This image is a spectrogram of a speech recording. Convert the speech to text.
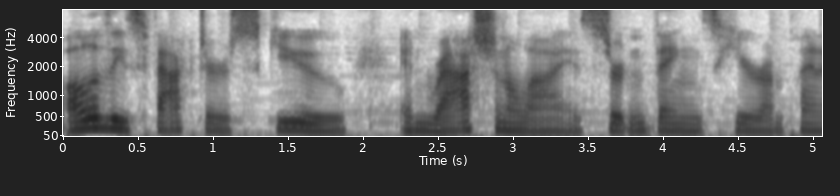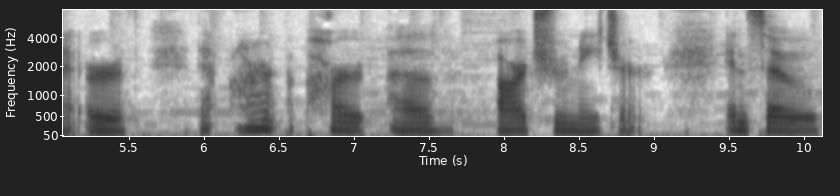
all of these factors skew and rationalize certain things here on planet Earth that aren't a part of our true nature. And so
